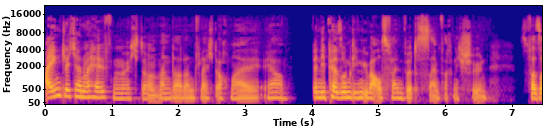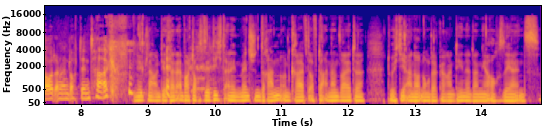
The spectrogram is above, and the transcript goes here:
eigentlich ja nur helfen möchte und man da dann vielleicht auch mal, ja, wenn die Person gegenüber ausfallen wird, das ist einfach nicht schön. Es versaut einem dann doch den Tag. Nee, klar, und ihr seid einfach doch sehr dicht an den Menschen dran und greift auf der anderen Seite durch die Anordnung der Quarantäne dann ja auch sehr ins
